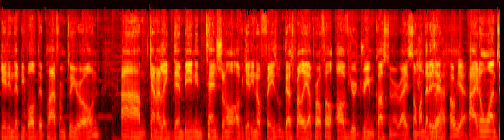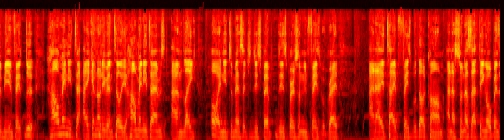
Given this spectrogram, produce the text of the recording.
getting the people of the platform to your own. Um, kind of like them being intentional of getting off Facebook. That's probably a profile of your dream customer, right? Someone that is Yeah. like, Oh, yeah. I don't want to be in Facebook. Dude, how many times, I cannot even tell you how many times I'm like, oh, I need to message this, pe- this person in Facebook, right? And I type facebook.com, and as soon as that thing opens,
